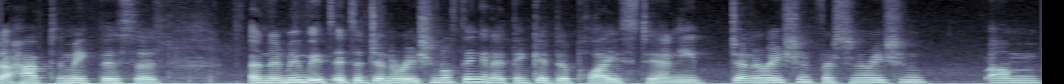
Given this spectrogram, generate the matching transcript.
to have to make this a, and then maybe it's it's a generational thing, and I think it applies to any generation, first generation, um,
